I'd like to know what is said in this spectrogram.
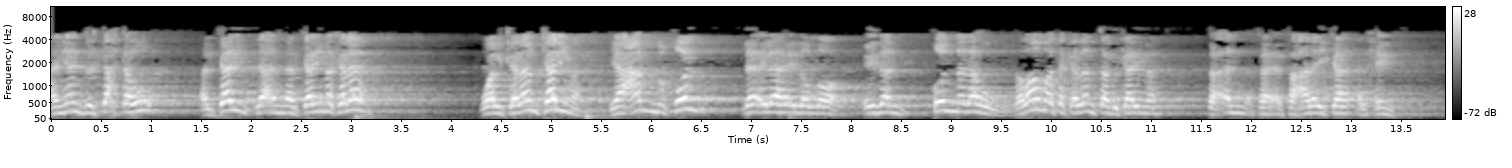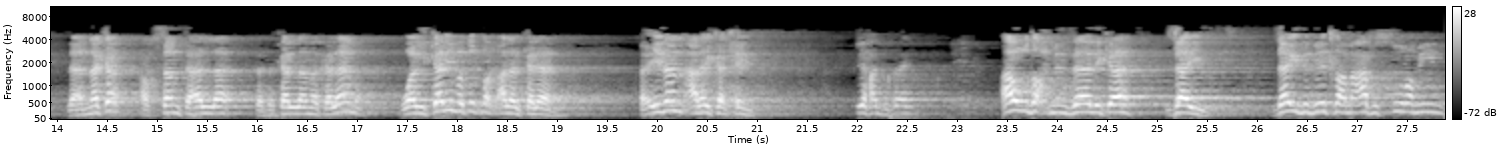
أن ينزل تحته الكلمة لأن الكلمة كلام. والكلام كلمة. يا عم قل لا إله إلا الله. إذا قلنا له طالما تكلمت بكلمة فأن فعليك الحنف. لأنك أقسمت ألا تتكلم كلاما. والكلمة تطلق على الكلام. فإذا عليك الحنف. في حد فاهم؟ أوضح من ذلك زيد. زيد بيطلع معاه في الصورة مين؟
